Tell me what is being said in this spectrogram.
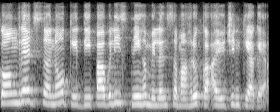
कांग्रेस सनों के दीपावली स्नेह मिलन समारोह का आयोजन किया गया,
